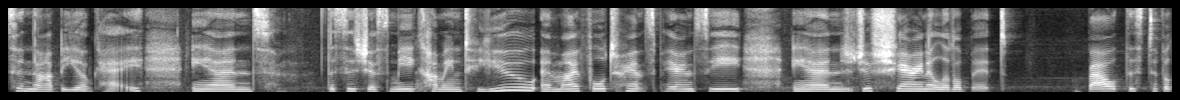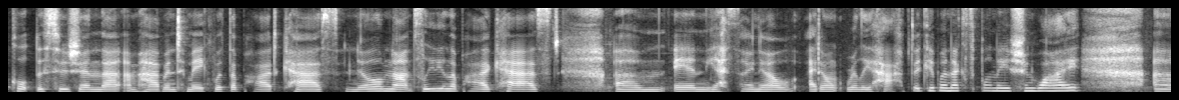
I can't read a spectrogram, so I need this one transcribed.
to not be okay. And this is just me coming to you and my full transparency and just sharing a little bit about this difficult decision that I'm having to make with the podcast. No, I'm not deleting the podcast. Um, and yes, I know I don't really have to give an explanation why. Um,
